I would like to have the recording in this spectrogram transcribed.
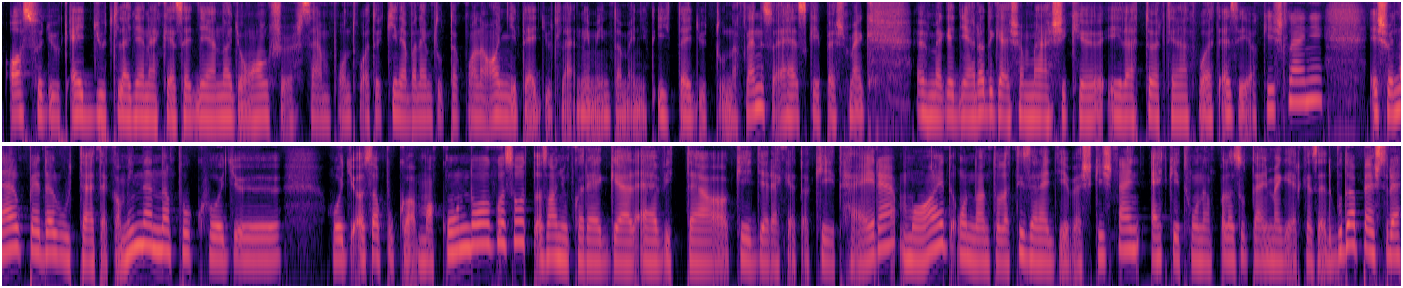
az, hogy ők együtt legyenek, ez egy ilyen nagyon hangsúlyos szempont volt, hogy Kínában nem tudtak volna annyit együtt lenni, mint amennyit itt együtt tudnak lenni, szóval ehhez képest meg, meg egy ilyen radikálisan másik élettörténet volt ezé a kislányi, és hogy náluk például úgy teltek a mindennapok, hogy hogy az apuka makón dolgozott, az anyuka reggel elvitte a két gyereket a két helyre, majd onnantól a 11 éves kislány egy-két hónappal azután, megérkezett Budapestre,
